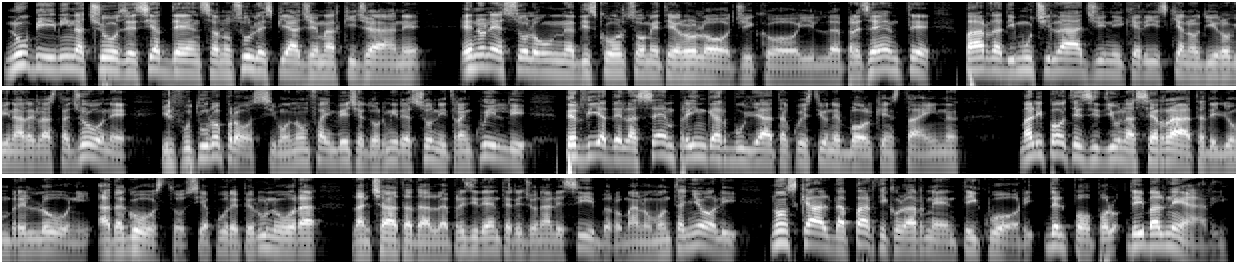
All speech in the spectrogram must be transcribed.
Nubi minacciose si addensano sulle spiagge marchigiane e non è solo un discorso meteorologico. Il presente parla di mucilaggini che rischiano di rovinare la stagione. Il futuro prossimo non fa invece dormire sonni tranquilli per via della sempre ingarbugliata questione Bolkenstein. Ma l'ipotesi di una serrata degli ombrelloni ad agosto, sia pure per un'ora, lanciata dal presidente regionale SIB Romano Montagnoli, non scalda particolarmente i cuori del popolo dei balneari.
